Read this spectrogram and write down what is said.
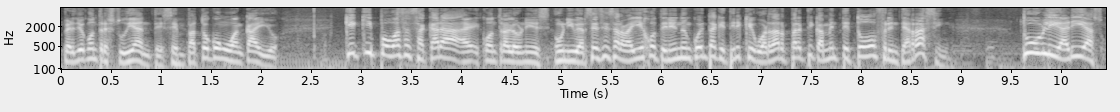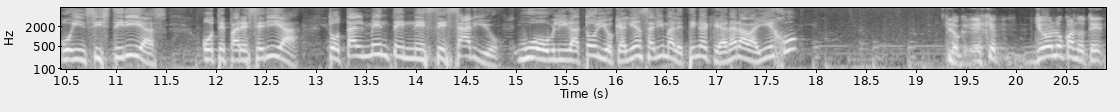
perdió contra Estudiantes, empató con Huancayo, ¿qué equipo vas a sacar eh, contra la Universidad César Vallejo teniendo en cuenta que tienes que guardar prácticamente todo frente a Racing? ¿Tú obligarías o insistirías o te parecería totalmente necesario u obligatorio que Alianza Lima le tenga que ganar a Vallejo? Lo que, es que yo lo, cuando te,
